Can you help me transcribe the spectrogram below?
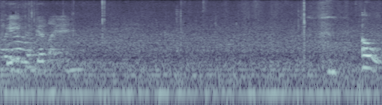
Oh, you have good lighting. Oh,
